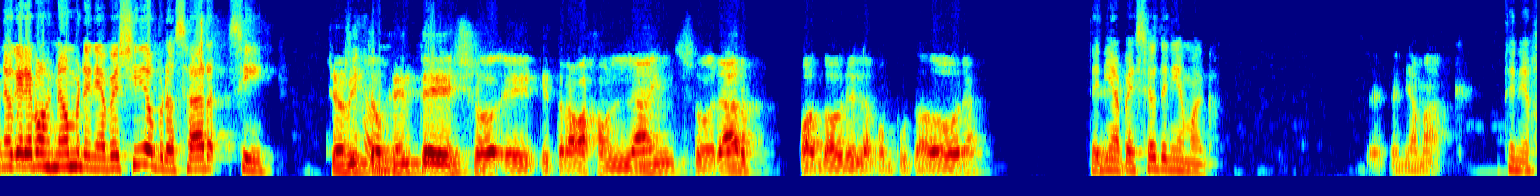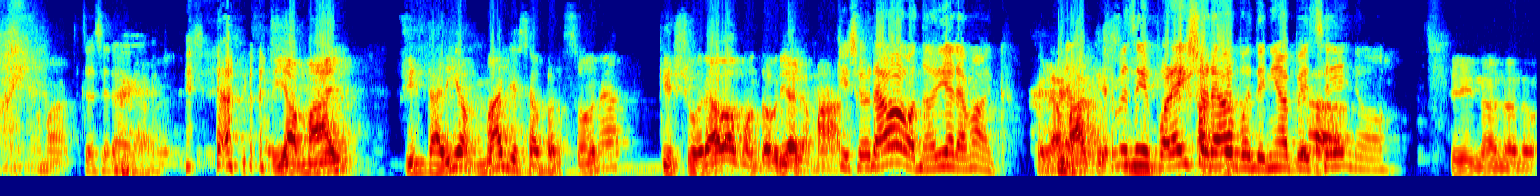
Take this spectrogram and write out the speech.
no queremos nombre ni apellido, pero saber, sí. Yo he visto gente yo, eh, que trabaja online llorar cuando abre la computadora. Tenía PC o tenía Mac. Eh, Tenía Mac. Tenía Tenía Mac. Entonces era grave. Eh, Si estaría mal, si estaría mal esa persona que lloraba cuando abría la Mac. Que lloraba cuando abría la Mac. Que la Mac es Yo pensé que por ahí lloraba porque tenía PC, no. Sí, no, no, no.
